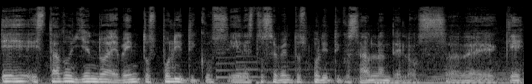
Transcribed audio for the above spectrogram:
he estado yendo a eventos políticos y en estos eventos políticos hablan de los de que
